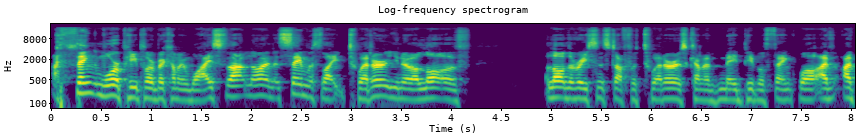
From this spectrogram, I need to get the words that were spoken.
I think more people are becoming wise to that now, and it's same with like Twitter. You know, a lot of a lot of the recent stuff with Twitter has kind of made people think, well, I've I've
